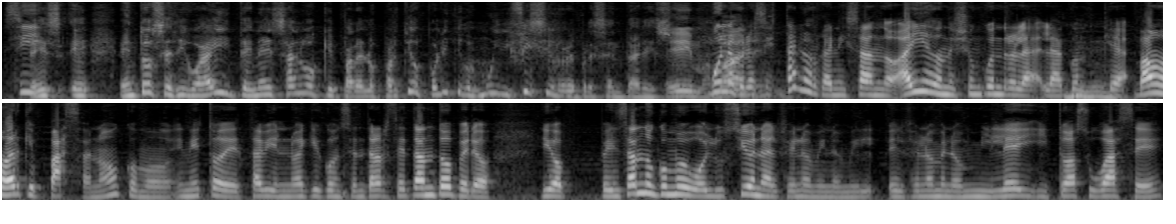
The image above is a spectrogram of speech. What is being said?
Sí, Es, eh, entonces digo, ahí tenés algo que para los partidos políticos es muy difícil representar eso. Sí, más Bueno, vale. pero se están organizando. Ahí es donde yo encuentro la... la con- que vamos a ver qué pasa, ¿no? Como en esto de, está bien, no hay que concentrarse tanto, pero digo, pensando en cómo evoluciona el fenómeno, el fenómeno Milei y toda su base,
